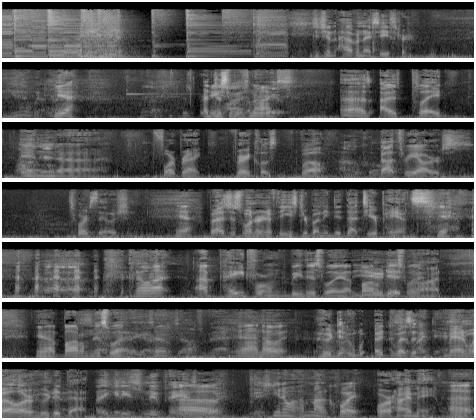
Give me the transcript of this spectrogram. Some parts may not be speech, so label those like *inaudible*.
Did you have a nice Easter? Yeah, yeah I just Easter was nice. uh, I played in uh, Fort Bragg, very close. Well, about three hours towards the ocean. Yeah, But I was just wondering if the Easter Bunny did that to your pants. *laughs* yeah. *laughs* no, I I paid for them to be this way. I bought you them this did way. not. Yeah, I bought them this way. So yeah, I know it. Who did? Uh, was it Manuel or who did that? I think he needs some new pants, Uh, boy. you know, I'm not quite. Or Jaime? Uh,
